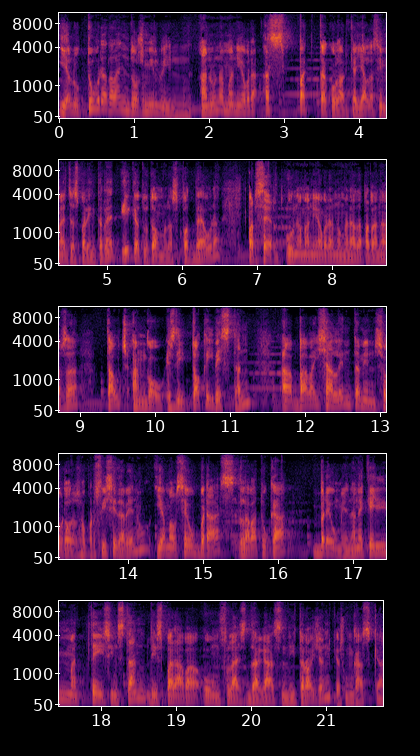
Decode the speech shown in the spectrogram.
i a l'octubre de l'any 2020, en una maniobra espectacular, que hi ha les imatges per internet i que tothom les pot veure, per cert, una maniobra anomenada per la NASA Touch and Go, és dir, toca i vesten, eh, va baixar lentament sobre la superfície de Venu i amb el seu braç la va tocar breument. En aquell mateix instant disparava un flash de gas nitrogen, que és un gas que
